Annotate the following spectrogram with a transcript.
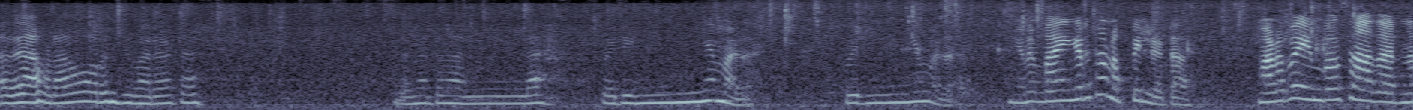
അത് അവിടെ ഓറഞ്ച് മരം കേട്ടോ. എന്നിട്ട് നല്ല പൊരിഞ്ഞ മഴ. പൊരിഞ്ഞ മഴ. ഇങ്ങനെ ഭയങ്കര തണുപ്പില്ല കേട്ടോ. മഴ പെയ്യുമ്പോൾ സാധാരണ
